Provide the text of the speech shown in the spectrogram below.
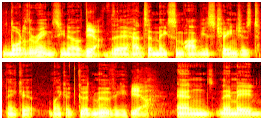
Lord of the Rings, you know, Yeah. they had to make some obvious changes to make it like a good movie. Yeah. And they made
